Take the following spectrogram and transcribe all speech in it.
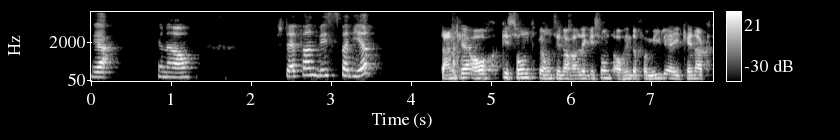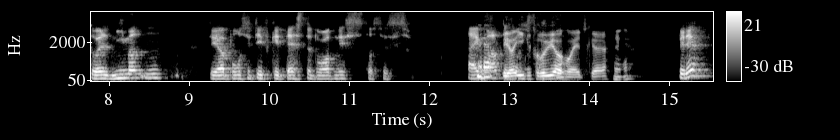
Ja, genau. Stefan, wie ist es bei dir? Danke, auch gesund. Bei uns sind auch alle gesund, auch in der Familie. Ich kenne aktuell niemanden, der positiv getestet worden ist. Das ist eigenartig. Ja, ich früher halt, gell? Ja. Bitte?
